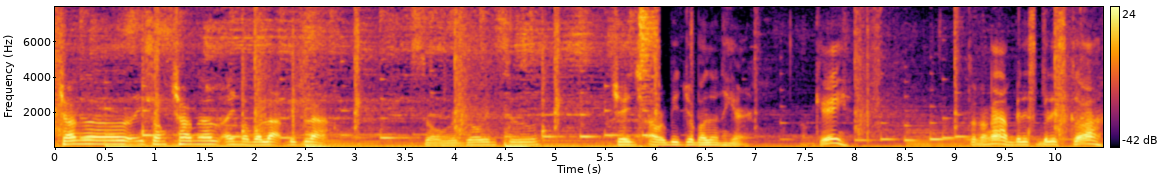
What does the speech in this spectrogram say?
Channel, isang channel ay nawala bigla. So we're going to change our video balloon here. Okay. Ito na nga, bilis-bilis ko ah.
